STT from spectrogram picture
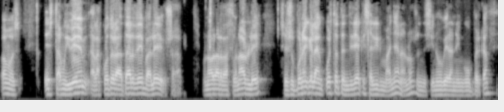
Vamos, está muy bien, a las 4 de la tarde, ¿vale? O sea, una hora razonable. Se supone que la encuesta tendría que salir mañana, ¿no? Si no hubiera ningún percance.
